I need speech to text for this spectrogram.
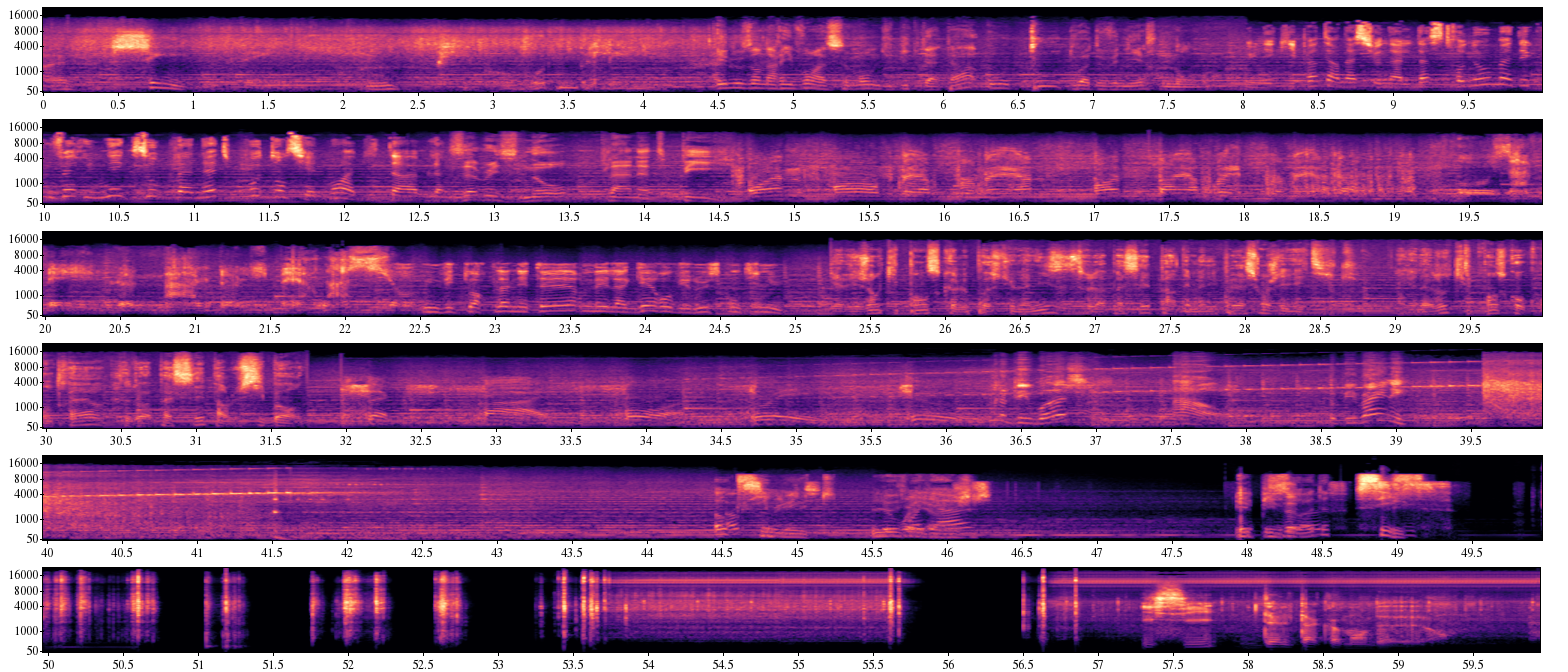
I've seen Et nous en arrivons à ce monde du big data où tout doit devenir nombre. Une équipe internationale d'astronomes a découvert une exoplanète potentiellement habitable. There is no planet B. One small step for man, one giant leap for mankind. Vous avez le mal de l'hibernation. Une victoire planétaire, mais la guerre au virus continue. Il y a des gens qui pensent que le post-humanisme, ça doit passer par des manipulations génétiques. Il y en a d'autres qui pensent qu'au contraire, ça doit passer par le cyborg. Six, Could be worse? How? Could be raining. Oxymute, le voyage, épisode 6. Ici, Delta Commander,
